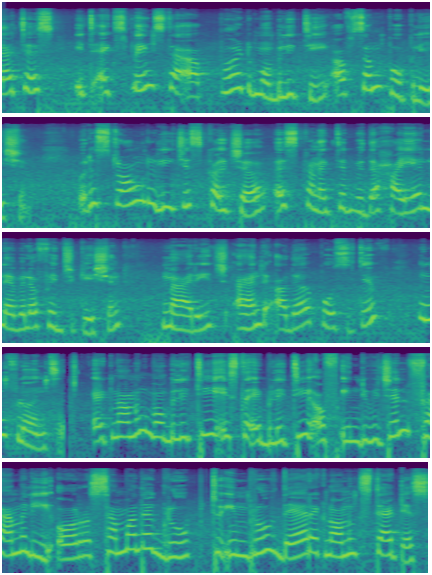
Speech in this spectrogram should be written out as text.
That is it explains the upward mobility of some population ഒരു strong religious culture is connected with a higher level of education marriage and other positive influences. Economic mobility is the ability of individual, family or some other group to improve their economic status,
